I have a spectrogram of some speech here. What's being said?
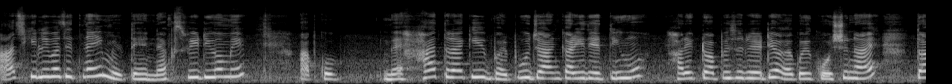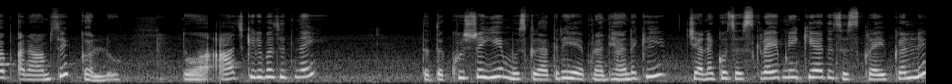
आज के लिए बस इतना ही। मिलते हैं नेक्स्ट वीडियो में। आपको मैं हर तरह की भरपूर जानकारी देती हूँ। हर एक टॉपिक से रिलेटेड अगर कोई क्वेश्चन आए तो आप आराम से कर लो। तो आज के लिए बस इतना ही। तब तक खुश रहिए, मुस्कुराते रहिए, अपना ध्यान रखिए। चैनल को सब्सक्राइब नहीं किया तो सब्सक्राइब कर ले।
